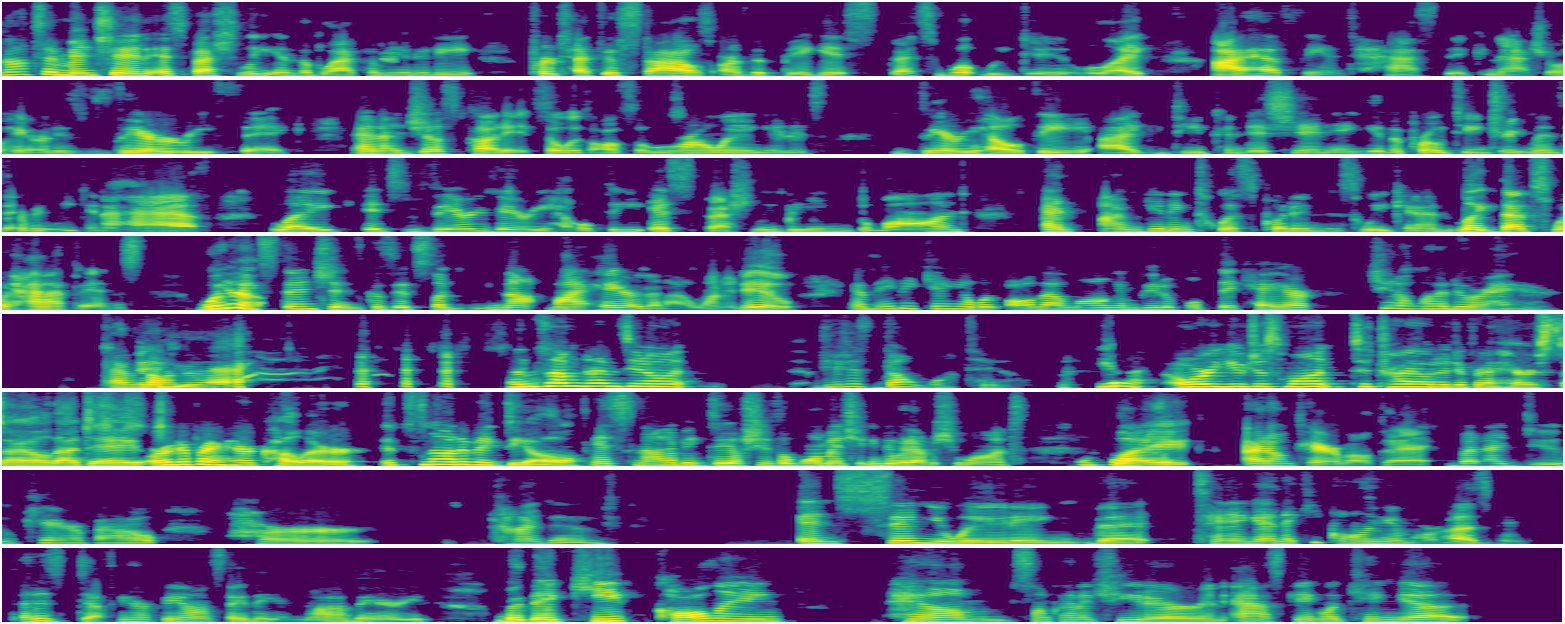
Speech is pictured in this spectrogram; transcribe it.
not to mention, especially in the black community, protective styles are the biggest. That's what we do. Like, I have fantastic natural hair. It is very thick, and I just cut it. So it's also growing and it's very healthy. I deep condition and give it protein treatments every week and a half. Like, it's very, very healthy, especially being blonde. And I'm getting twists put in this weekend. Like, that's what happens with yeah. extensions because it's like not my hair that I want to do. And maybe Kenya with all that long and beautiful thick hair, she don't want to do her hair. Ever thought of that? and sometimes you know what? You just don't want to. Yeah, or you just want to try out a different hairstyle that day or a different hair color. It's not a big deal. It's not a big deal. She's a woman. She can do whatever she wants. Exactly. Like, I don't care about that. But I do care about her kind of insinuating that Tanya, and they keep calling him her husband. That is definitely her fiance. They are not married, but they keep calling him some kind of cheater and asking, like Kenya.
